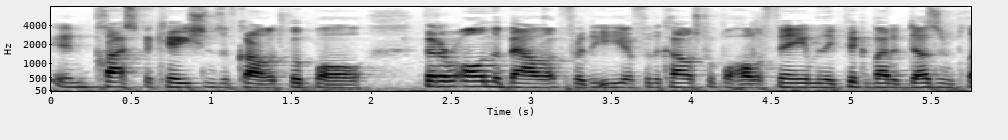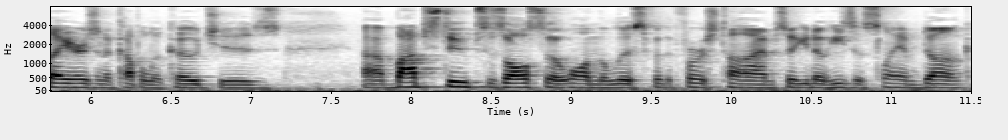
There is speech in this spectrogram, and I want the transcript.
and, classifications of college football that are on the ballot for the for the College Football Hall of Fame, and they pick about a dozen players and a couple of coaches. Uh, Bob Stoops is also on the list for the first time, so you know he's a slam dunk.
